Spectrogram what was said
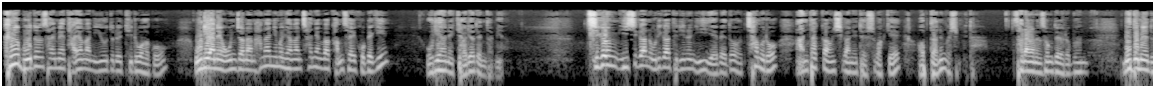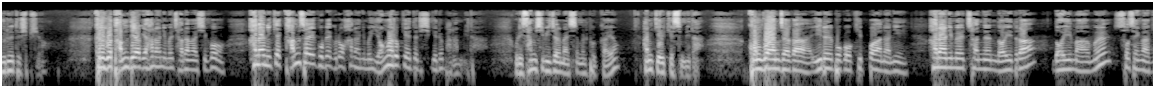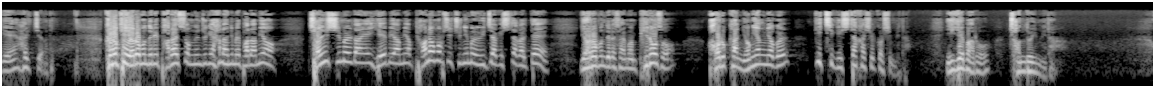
그 모든 삶의 다양한 이유들을 뒤로하고 우리 안에 온전한 하나님을 향한 찬양과 감사의 고백이 우리 안에 결여된다면 지금 이 시간 우리가 드리는 이 예배도 참으로 안타까운 시간이 될 수밖에 없다는 것입니다. 사랑하는 성도 여러분, 믿음에 누려 드십시오. 그리고 담대하게 하나님을 자랑하시고 하나님께 감사의 고백으로 하나님을 영화롭게 해드리시기를 바랍니다. 우리 32절 말씀을 볼까요? 함께 읽겠습니다. 공고한 자가 이를 보고 기뻐하나니 하나님을 찾는 너희들아 너희 마음을 소생하게 할지어다. 그렇게 여러분들이 바랄 수 없는 중에 하나님을 바라며 전심을 다해 예배하며 변함없이 주님을 의지하기 시작할 때 여러분들의 삶은 비로소 거룩한 영향력을 끼치기 시작하실 것입니다. 이게 바로 전도입니다.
